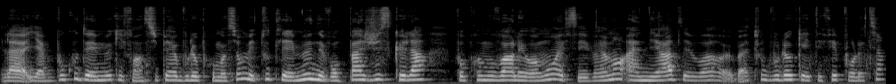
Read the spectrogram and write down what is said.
là, il y a beaucoup de ME qui font un super boulot promotion, mais toutes les ME ne vont pas jusque là pour promouvoir les romans, et c'est vraiment admirable de voir euh, bah, tout le boulot qui a été fait pour le tien.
